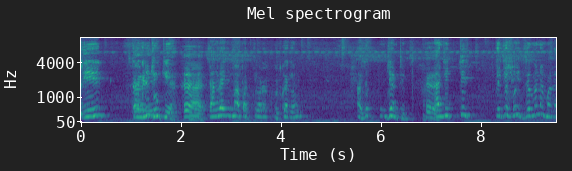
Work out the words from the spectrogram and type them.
ती चांगली ठेवती चांगला आहे ती मापात तेवढा गुटखा घेऊन. असं जेमतेम आणि ती त्याच्याशिवाय जमना मला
